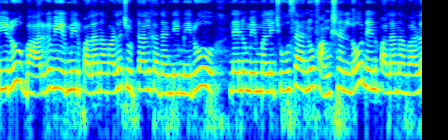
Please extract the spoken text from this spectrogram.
మీరు భార్గవి మీరు పలానా వాళ్ళ చుట్టాలు కదండి. మీరు నేను మిమ్మల్ని చూశాను ఫంక్షన్లో నేను పలానా వాళ్ళ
